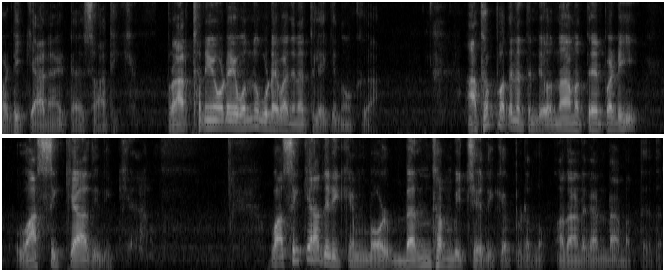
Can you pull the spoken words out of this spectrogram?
പഠിക്കാനായിട്ട് സാധിക്കും. പ്രാർത്ഥനയോടെ ഒന്നുകൂടെ വചനത്തിലേക്ക് നോക്കുക. അധപ്പതനത്തിന്റെ ഒന്നാമത്തെ പടി വസിക്കാതിരിക്കുക. വസിക്കാതിരിക്കുമ്പോൾ ബന്ധം വിച്ഛേദിക്കപ്പെടുന്നു. അതാണ് രണ്ടാമത്തേത്.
